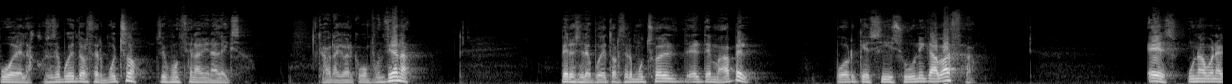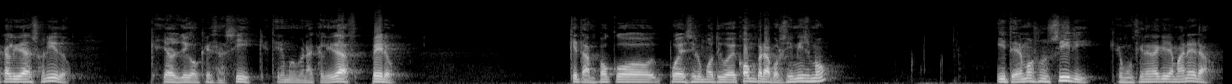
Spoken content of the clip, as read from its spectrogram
pues las cosas se pueden torcer mucho si funciona bien Alexa. Que habrá que ver cómo funciona. Pero se le puede torcer mucho el, tema Apple. Porque si su única baza es una buena calidad de sonido, que ya os digo que es así, que tiene muy buena calidad, pero que tampoco puede ser un motivo de compra por sí mismo, y tenemos un Siri que funciona de aquella manera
